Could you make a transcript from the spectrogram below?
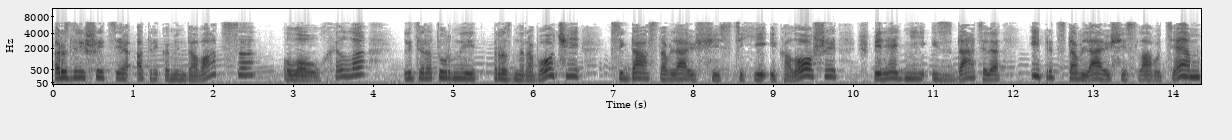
«Разрешите отрекомендоваться Лоухелла литературный разнорабочий, всегда оставляющий стихи и калоши в передней издателя и представляющий славу тем,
